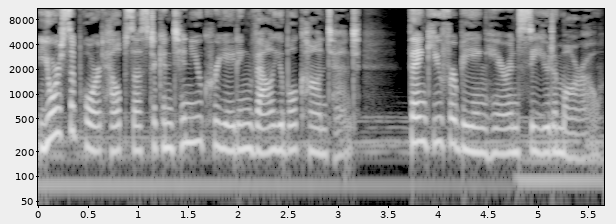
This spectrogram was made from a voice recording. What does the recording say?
Your support helps us to continue creating valuable content. Thank you for being here and see you tomorrow.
